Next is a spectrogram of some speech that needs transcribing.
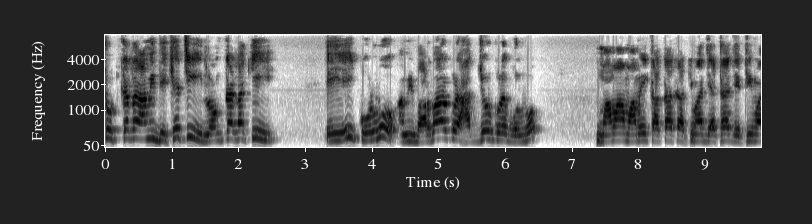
টোটকাটা আমি দেখেছি, লঙ্কাটা কি এই এই করব? আমি বারবার করে হাত জোর করে বলব, মামা, মামি, কাকা, কাকিমা, জ্যাঠা, জেঠিমা,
